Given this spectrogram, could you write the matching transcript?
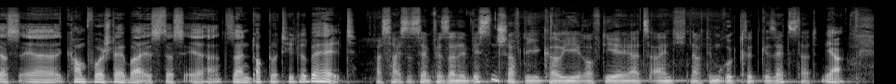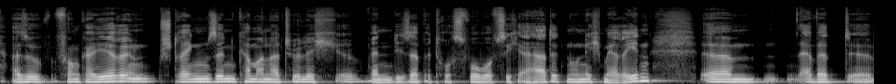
dass er kaum vorstellbar ist, dass er seinen Doktortitel behält. Was heißt es denn für seine wissenschaftliche Karriere, auf die er jetzt eigentlich nach dem Rücktritt gesetzt hat? Ja, also von Karriere in strengem Sinn kann man natürlich, äh, wenn dieser Betrugsvorwurf sich erhärtet, nun nicht mehr reden. Ähm, er wird äh,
